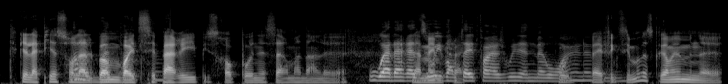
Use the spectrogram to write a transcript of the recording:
peut-être que la pièce sur Ah, l'album va être séparée puis sera pas nécessairement dans le. Ou à la radio, ils vont peut-être faire jouer le numéro Oui. 1. Là, Ben, puis- effectivement, parce que c'est quand même une,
